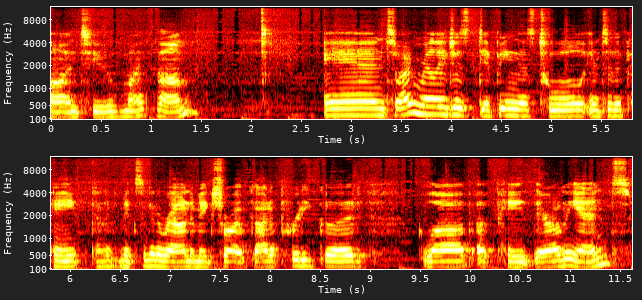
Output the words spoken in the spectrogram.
onto my thumb. And so I'm really just dipping this tool into the paint, kind of mixing it around to make sure I've got a pretty good glob of paint there on the end.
